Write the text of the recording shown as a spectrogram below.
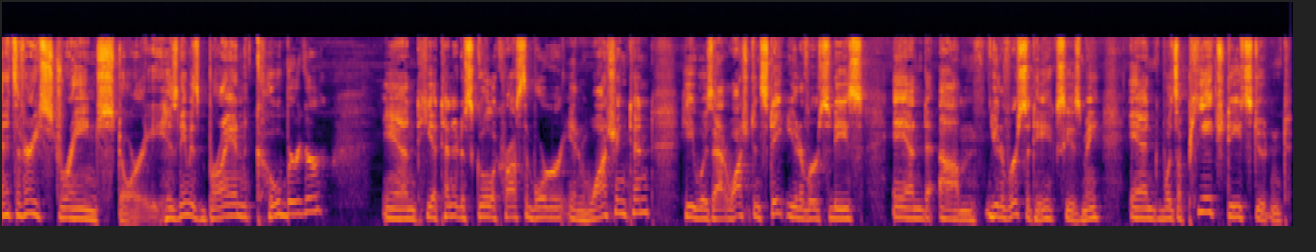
and it's a very strange story. His name is Bryan Kohberger and he attended a school across the border in Washington. He was at Washington State Universities and um, University, excuse me, and was a PhD student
